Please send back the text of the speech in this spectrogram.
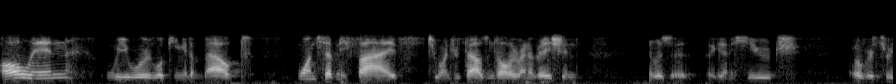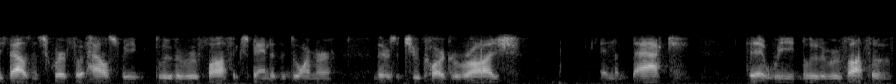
all in we were looking at about 175, 200 thousand dollar renovation. It was a, again a huge, over 3,000 square foot house. We blew the roof off, expanded the dormer. There's a two car garage in the back that we blew the roof off of.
